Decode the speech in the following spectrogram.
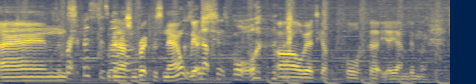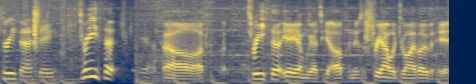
And Some breakfast as we're going to have some breakfast now. Because We we've been up actually- since 4. oh, we had to get up at 4.30am, didn't we? 3.30. 3.30 Yeah. Oh, 3.30am we had to get up and it's a three hour drive over here.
